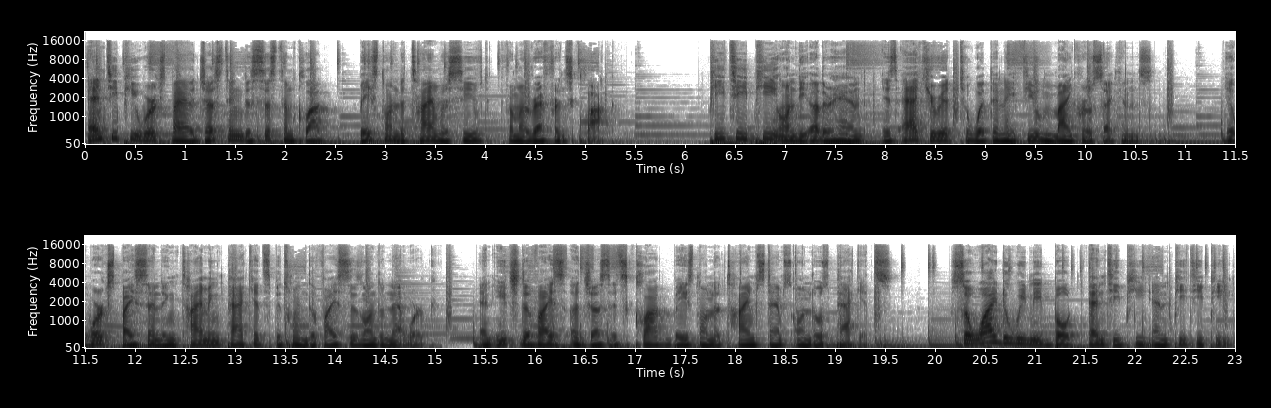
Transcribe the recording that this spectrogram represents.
NTP works by adjusting the system clock based on the time received from a reference clock. PTP on the other hand is accurate to within a few microseconds. It works by sending timing packets between devices on the network, and each device adjusts its clock based on the timestamps on those packets. So why do we need both NTP and PTP?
